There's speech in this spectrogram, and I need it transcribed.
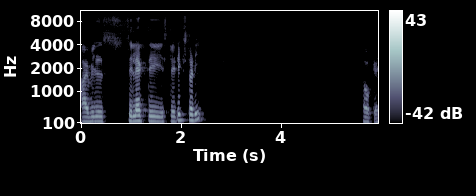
I will select the static study. Okay.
